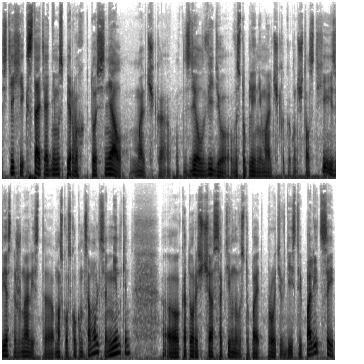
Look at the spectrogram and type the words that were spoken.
стихи. Кстати, одним из первых, кто снял мальчика, вот, сделал видео выступления мальчика, как он читал стихи, известный журналист э, московского комсомольца Минкин, э, который сейчас активно выступает против действий полиции.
